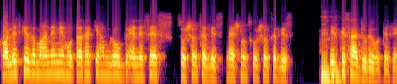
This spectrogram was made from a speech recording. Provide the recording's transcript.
कॉलेज के जमाने में होता था कि हम लोग NSS social service national social service इसके साथ जुड़े होते थे।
